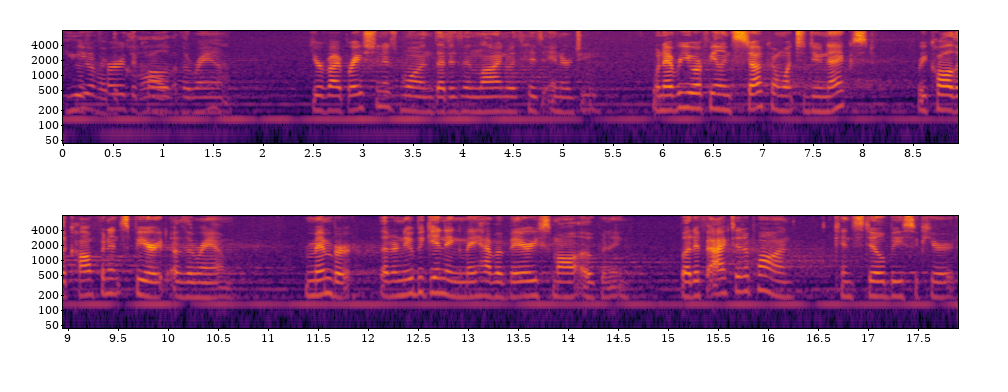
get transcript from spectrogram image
You, have heard the call of the ram. Your vibration is one that is in line with his energy. Whenever you are feeling stuck on what to do next, recall the confident spirit of the ram. Remember that a new beginning may have a very small opening, but if acted upon, can still be secured.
